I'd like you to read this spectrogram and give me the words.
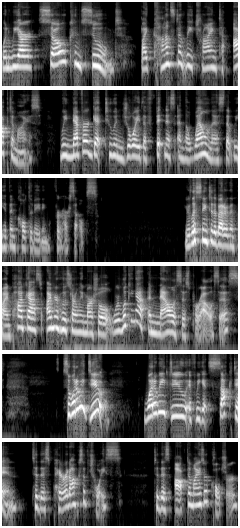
when we are so consumed by constantly trying to optimize, we never get to enjoy the fitness and the wellness that we have been cultivating for ourselves. You're listening to the Better Than Fine podcast. I'm your host, Darlene Marshall. We're looking at analysis paralysis. So, what do we do? What do we do if we get sucked in to this paradox of choice, to this optimizer culture,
